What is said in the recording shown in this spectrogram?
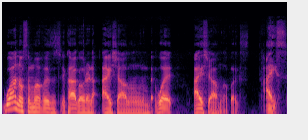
Boy, I know some motherfuckers in Chicago that ice y'all on them. But What? Ice y'all motherfuckers. Ice.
